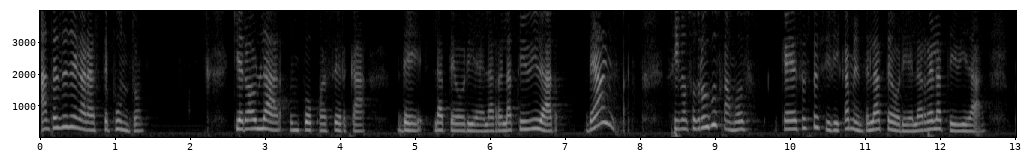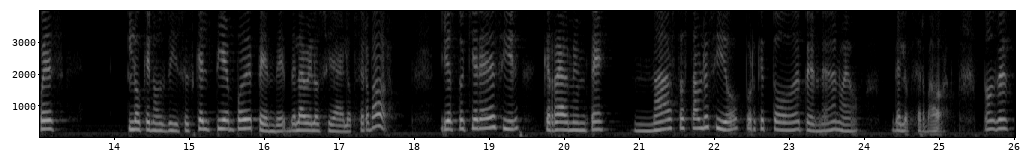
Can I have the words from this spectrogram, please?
antes de llegar a este punto, quiero hablar un poco acerca de la teoría de la relatividad de Einstein. Si nosotros buscamos qué es específicamente la teoría de la relatividad, pues lo que nos dice es que el tiempo depende de la velocidad del observador. Y esto quiere decir que realmente nada está establecido porque todo depende de nuevo del observador. Entonces,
